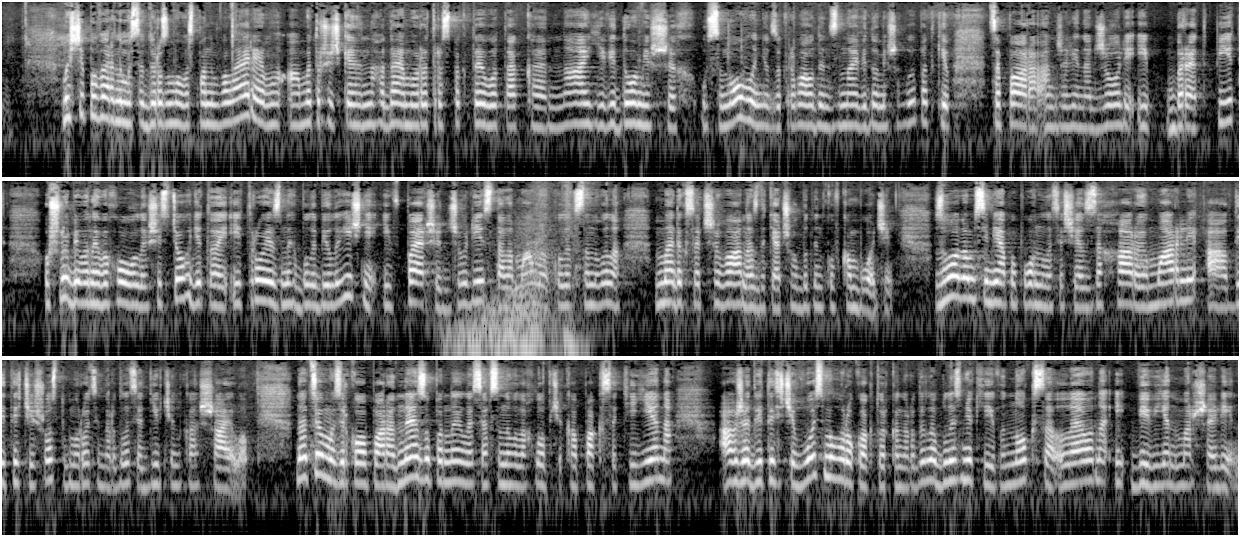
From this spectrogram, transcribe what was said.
Ми ще повернемося до розмови з паном Валерієм. А ми трошечки нагадаємо ретроспективу так найвідоміших усиновлень. Зокрема, один з найвідоміших випадків це пара Анджеліна Джолі і Бред Піт. У шлюбі вони виховували шістьох дітей, і троє з них були біологічні. І вперше Джолі стала мамою, коли встановила Медокса Чивана з дитячого будинку в Камбоджі. Згодом сім'я поповнилася ще з Захарою Марлі. А в 2006 році народилася дівчинка Шайло. На цьому зіркова пара не зупинилася, всиновила хлопчика Пакса Тієна. А вже 2008 року акторка народила близнюків Нокса Леона і Вів'єн Маршалін.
